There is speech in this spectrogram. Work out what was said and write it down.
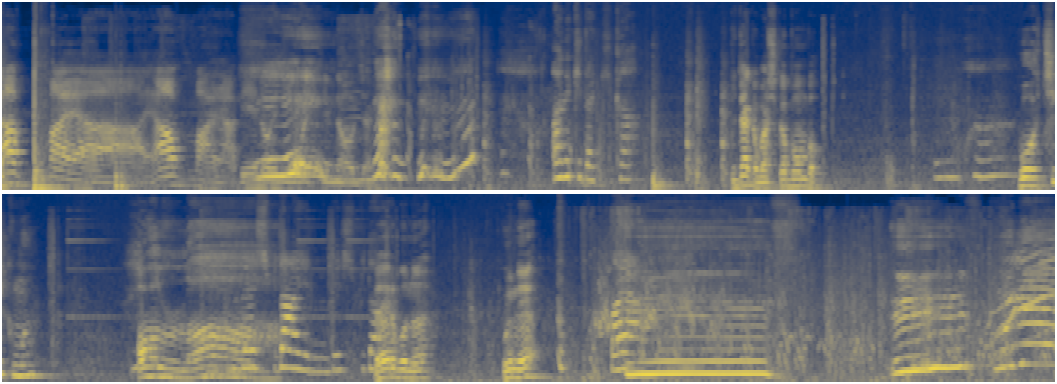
Yapma ya. Yapma ya. Bir el oynayayım bakayım ne olacak. 12 dakika. Bir dakika başka bomba. Bu açık mı? Allah. 5 bir daha 25 bir daha. Ver bunu. Bu ne? Bayağı. Üf! Üf! Bu ne?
